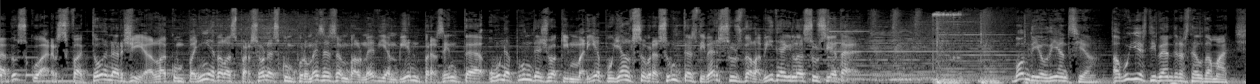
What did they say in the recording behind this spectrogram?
A dos quarts, Factor Energia, la companyia de les persones compromeses amb el medi ambient, presenta un apunt de Joaquim Maria Puyal sobre assumptes diversos de la vida i la societat. Bon dia, audiència. Avui és divendres 10 de maig.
